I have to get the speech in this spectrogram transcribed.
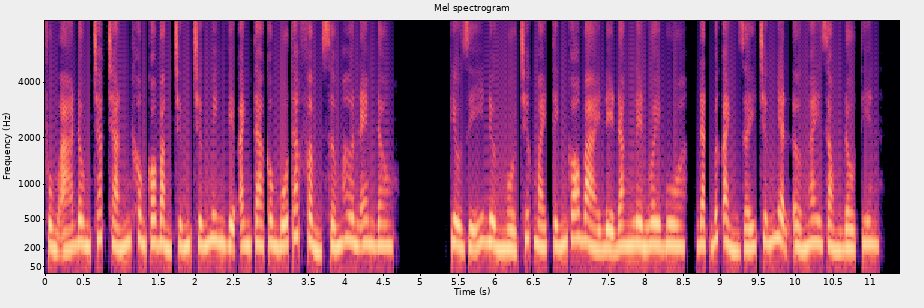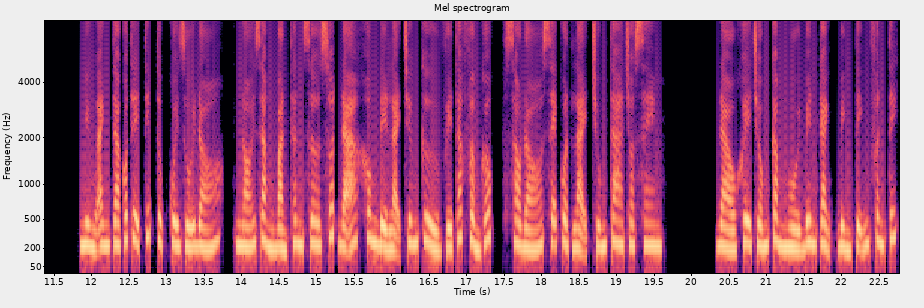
Phùng Á Đông chắc chắn không có bằng chứng chứng minh việc anh ta công bố tác phẩm sớm hơn em đâu. Kiều dĩ đường ngồi trước máy tính gõ bài để đăng lên Weibo, đặt bức ảnh giấy chứng nhận ở ngay dòng đầu tiên. Nhưng anh ta có thể tiếp tục quấy rối đó, nói rằng bản thân sơ suất đã không để lại chứng cứ về tác phẩm gốc, sau đó sẽ quật lại chúng ta cho xem. Đào khê chống cằm ngồi bên cạnh bình tĩnh phân tích.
